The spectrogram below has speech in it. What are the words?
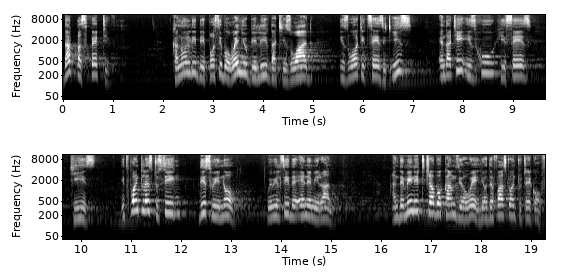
That perspective can only be possible when you believe that his word is what it says it is, and that he is who he says he is. It's pointless to sing, This we know. We will see the enemy run. And the minute trouble comes your way, you're the first one to take off.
